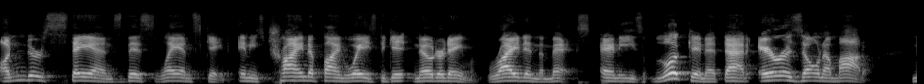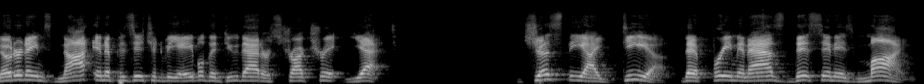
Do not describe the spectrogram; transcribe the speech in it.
understands this landscape and he's trying to find ways to get Notre Dame right in the mix. And he's looking at that Arizona model. Notre Dame's not in a position to be able to do that or structure it yet. Just the idea that Freeman has this in his mind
